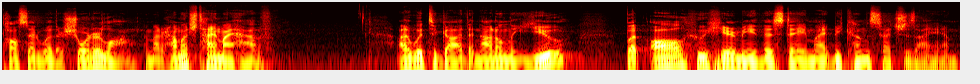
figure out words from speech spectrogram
Paul said, Whether short or long, no matter how much time I have, I would to God that not only you, but all who hear me this day might become such as I am,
